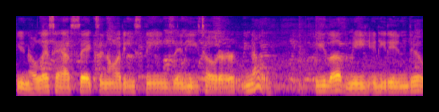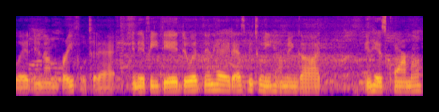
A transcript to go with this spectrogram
You know, let's have sex and all these things. And he told her no. He loved me and he didn't do it, and I'm grateful to that. And if he did do it, then hey, that's between him and God and his karma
